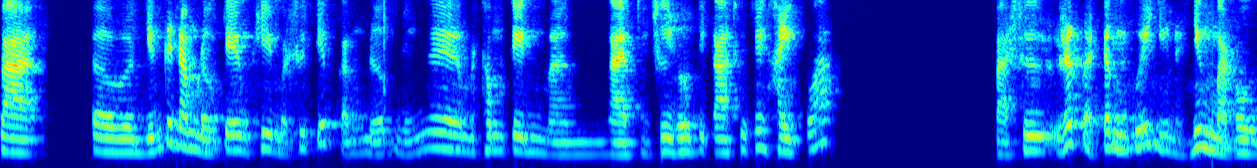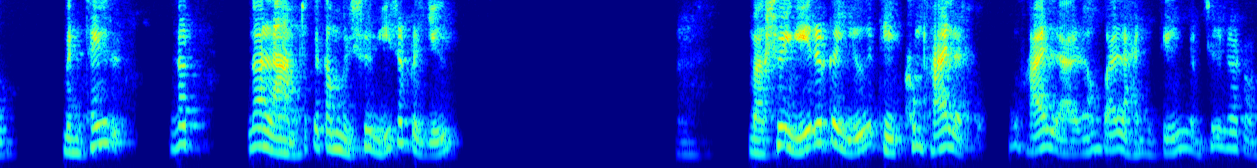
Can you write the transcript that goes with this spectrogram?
và uh, những cái năm đầu tiên khi mà sư tiếp cận được những uh, thông tin mà ngài thiền sư Jotika sư thấy hay quá và sư rất là trân quý như này. Nhưng mà rồi mình thấy nó nó làm cho cái tâm mình suy nghĩ rất là dữ mà suy nghĩ rất là dữ thì không phải là không phải là không phải là hành chuyển làm xứ nữa rồi.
